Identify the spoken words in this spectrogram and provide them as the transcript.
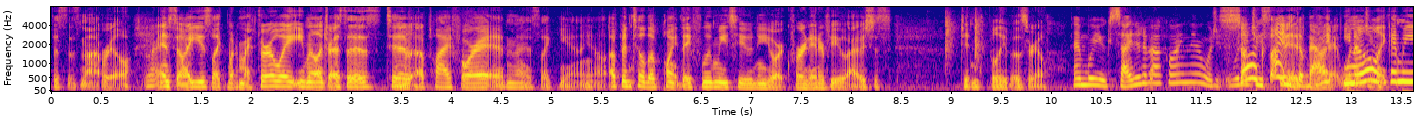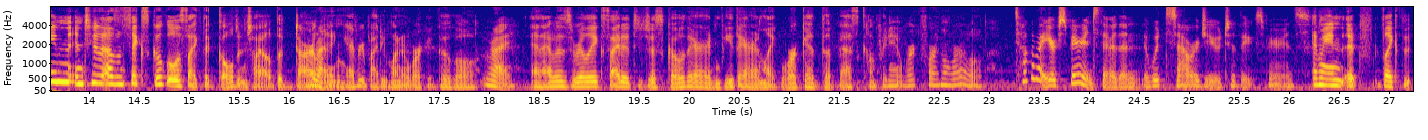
this is not real. Right. And so I used like one of my throwaway email addresses to mm-hmm. apply for it, and I was like, yeah, you know, up until the point they flew me to New York for an interview, I was just didn't believe it was real. And were you excited about going there? What did, what so did you excited, think about like, it? What you know, you... like I mean, in 2006, Google was like the golden child, the darling. Right. Everybody wanted to work at Google, right? And I was really excited to just go there and be there and like work at the best company to work for in the world. Talk about your experience there. Then, what soured you to the experience? I mean, it like the,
